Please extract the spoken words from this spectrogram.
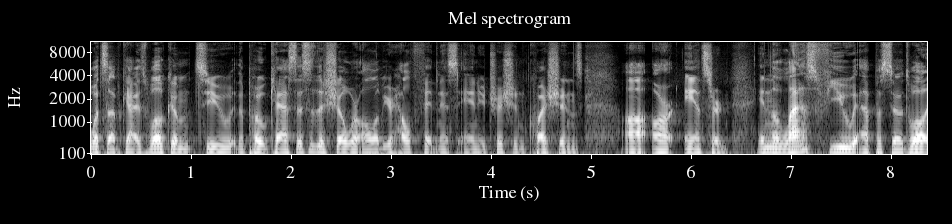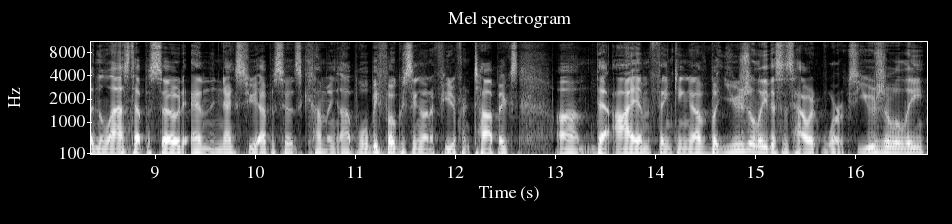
What's up, guys? Welcome to the Poecast. This is the show where all of your health, fitness, and nutrition questions uh, are answered. In the last few episodes, well, in the last episode and the next few episodes coming up, we'll be focusing on a few different topics um, that I am thinking of. But usually, this is how it works. Usually,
